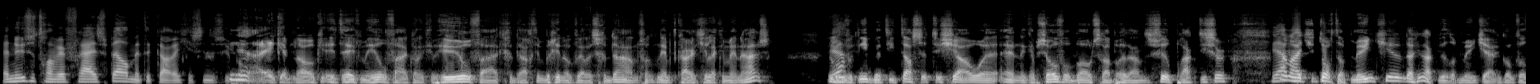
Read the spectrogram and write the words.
Ja, nu is het gewoon weer vrij spel met de karretjes in de supermarkt. Ja, ik heb nou ook, het heeft me heel vaak, want ik heb heel vaak gedacht, in het begin ook wel eens gedaan, van ik neem het karretje lekker mee naar huis. Dan Ja. hoef ik niet met die tassen te sjouwen en ik heb zoveel boodschappen gedaan, dat is veel praktischer. Ja. Dan had je toch dat muntje, dan dacht je, nou ik wil dat muntje eigenlijk ook wel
